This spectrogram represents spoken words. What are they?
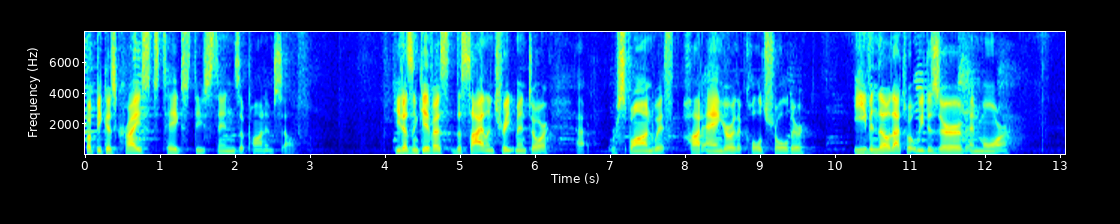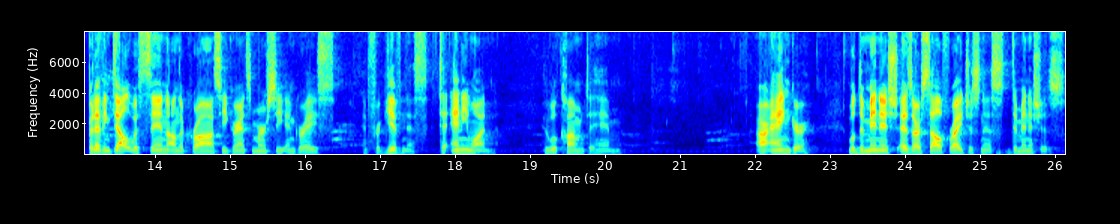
but because Christ takes these sins upon himself. He doesn't give us the silent treatment or uh, respond with hot anger or the cold shoulder even though that's what we deserve and more. But having dealt with sin on the cross, he grants mercy and grace and forgiveness to anyone who will come to him. Our anger will diminish as our self righteousness diminishes.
